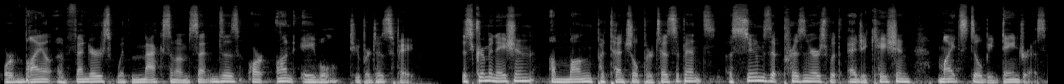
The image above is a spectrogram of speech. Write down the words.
or violent offenders with maximum sentences are unable to participate. Discrimination among potential participants assumes that prisoners with education might still be dangerous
